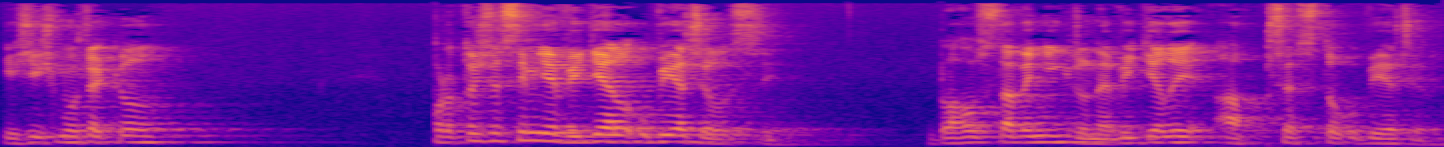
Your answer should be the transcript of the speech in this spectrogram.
Ježíš mu řekl, protože jsi mě viděl, uvěřil si. Blahoslavení, kdo neviděli a přesto uvěřili.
